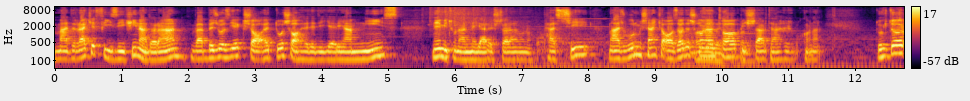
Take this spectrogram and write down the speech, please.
مدرک فیزیکی ندارن و به جز یک شاهد دو شاهد دیگری هم نیست نمی‌تونن نگرش دارن اونو. پس چی؟ مجبور میشن که آزادش کنن آزادش تا کنن. بیشتر تحقیق بکنن. دکتر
